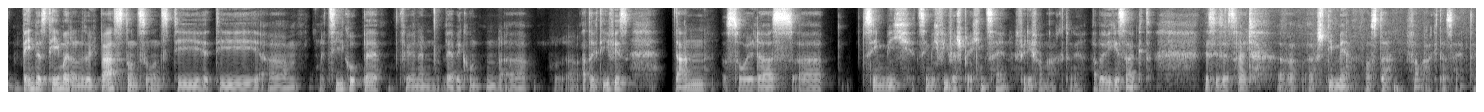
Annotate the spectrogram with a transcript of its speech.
Wenn das Thema dann natürlich passt und, und die, die ähm, Zielgruppe für einen Werbekunden äh, attraktiv ist, dann soll das äh, ziemlich, ziemlich vielversprechend sein für die Vermarktung. Ja. Aber wie gesagt, das ist jetzt halt äh, Stimme aus der Vermarkterseite.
